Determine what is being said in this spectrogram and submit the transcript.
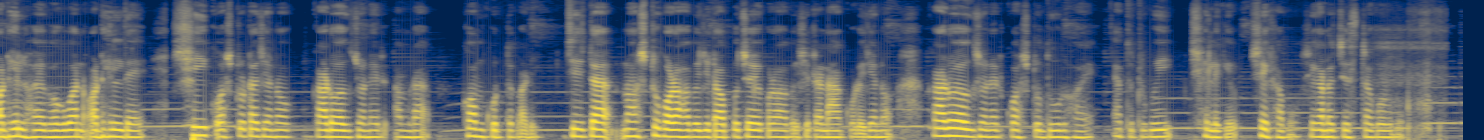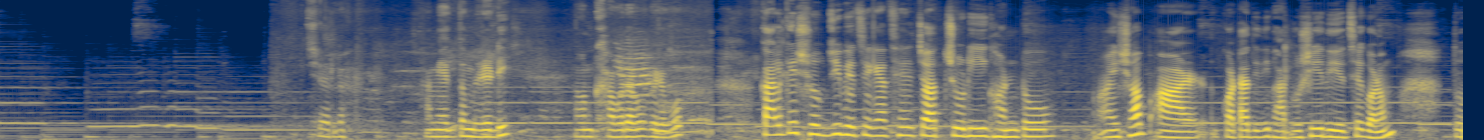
অঢেল হয়, ভগবান অঢেল দেয়, সেই কষ্টটা যেন কারও একজনের আমরা কম করতে পারি। যেটা নষ্ট করা হবে, যেটা অপচয় করা হবে, সেটা না করে যেন কারও একজনের কষ্ট দূর হয়, এতটুকুই ছেলেকে শেখাবো, শেখানোর চেষ্টা করব। চলো, আমি একদম রেডি এখন খাওয়া দাওয়া বেরোবো। কালকে সবজি বেঁচে গেছে, চচ্চড়ি, ঘন্ট, এইসব, আর কটা দিদি ভাত বসিয়ে দিয়েছে গরম। তো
